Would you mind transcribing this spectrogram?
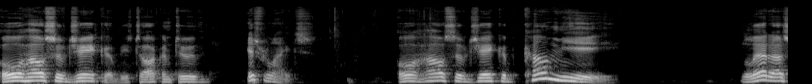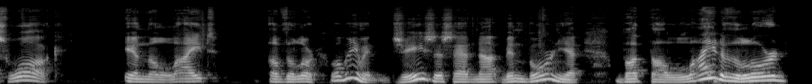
O house of Jacob, he's talking to Israelites. O house of Jacob, come ye, let us walk in the light of the Lord. Well, wait a minute. Jesus had not been born yet, but the light of the Lord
